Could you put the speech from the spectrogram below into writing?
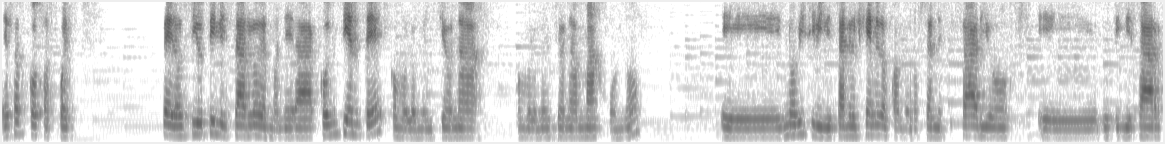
esas cosas, pues, pero sí utilizarlo de manera consciente, como lo menciona, como lo menciona Majo, ¿no? Eh, no visibilizar el género cuando no sea necesario, eh, utilizar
